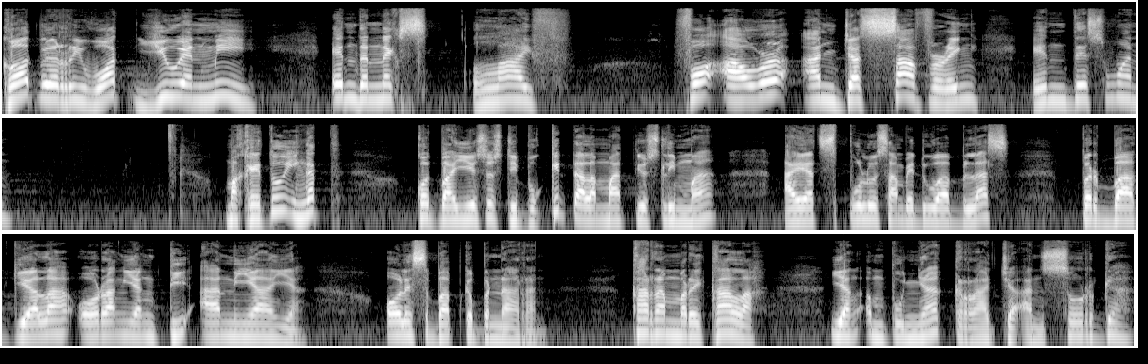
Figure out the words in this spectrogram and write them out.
God will reward you and me in the next life for our unjust suffering in this one. Maka itu ingat khotbah Yesus di bukit dalam Matius 5 ayat 10 sampai 12, berbahagialah orang yang dianiaya oleh sebab kebenaran, karena merekalah yang empunya kerajaan surga.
